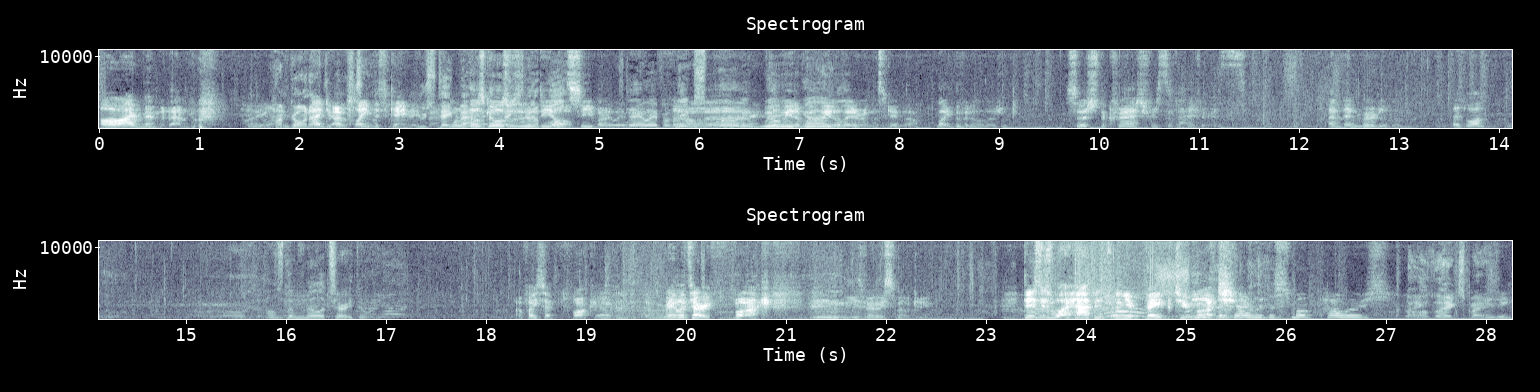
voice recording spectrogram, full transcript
Oh, I remember them. There we go. I'm going I, after I those played this game. You stay One of those girls was in the. DLC, by the way. Stay away from the And, uh, we'll thing, meet. We'll meet her later in this game, though, like the vanilla version. Search the crash for survivors, and then murder them. There's one. What the hell's the military doing here? I thought you said fuck her. The military fuck. Mmm, he's very smoky. This is what happens when you vape too much. The much. guy with the smoke powers. Oh, thanks, man. Is he?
